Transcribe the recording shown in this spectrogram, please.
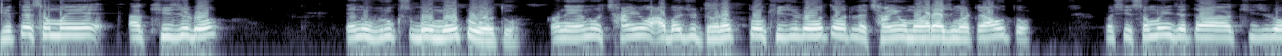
જે તે સમયે આ ખીજડો એનું વૃક્ષ બહુ મોટું હતું અને એનો છાંયો આ બાજુ ધડકતો ખીજડો હતો એટલે છાંયો મહારાજ માટે આવતો. પછી સમય જતા ખીજડો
